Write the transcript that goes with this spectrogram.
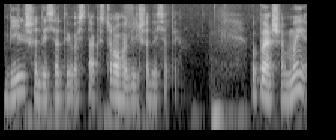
більше 10, ось так, строго більше 10. По-перше, ми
